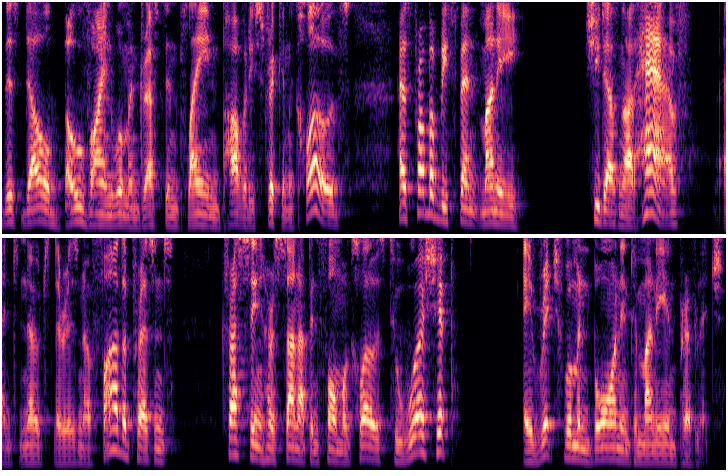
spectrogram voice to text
This dull bovine woman dressed in plain poverty stricken clothes has probably spent money she does not have, and note there is no father present, trussing her son up in formal clothes to worship a rich woman born into money and privilege.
